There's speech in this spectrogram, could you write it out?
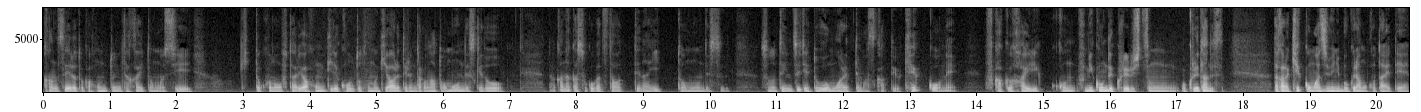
完成度とか本当に高いと思うしきっとこの2人は本気でコントと向き合われてるんだろうなと思うんですけどなかなかそこが伝わってないと思うんです。その点についてどう思われてますかっていう結構ね深く入りこん踏み込んでくれる質問をくれたんです。だから結構真面目に僕らも答えて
